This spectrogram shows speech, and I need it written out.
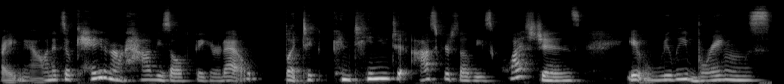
right now. And it's okay to not have these all figured out, but to continue to ask yourself these questions, it really brings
